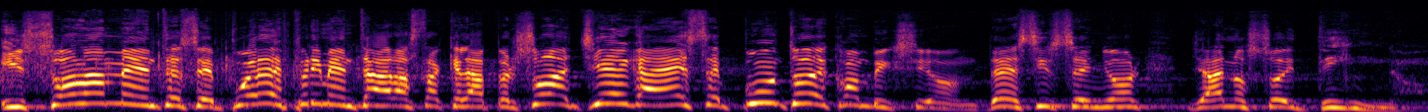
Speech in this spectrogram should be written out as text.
Y solamente se puede experimentar hasta que la persona llega a ese punto de convicción, de decir, Señor, ya no soy digno.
